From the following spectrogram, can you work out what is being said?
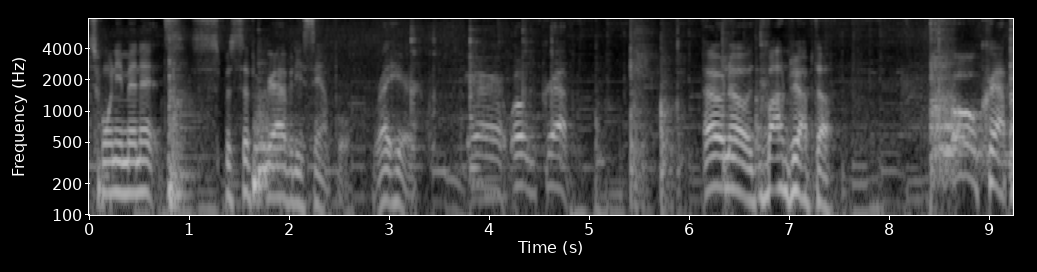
Twenty minute specific gravity sample right here. Yeah, oh crap. Oh no, the bottom dropped off. Oh crap.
